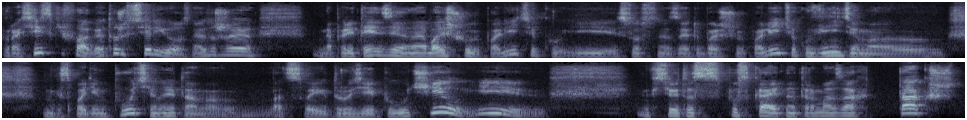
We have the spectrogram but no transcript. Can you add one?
российский флаг это уже серьезно, это уже претензия на большую политику, и, собственно, за эту большую политику, видимо, господин Путин и там от своих друзей получил, и все это спускает на тормозах так, что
